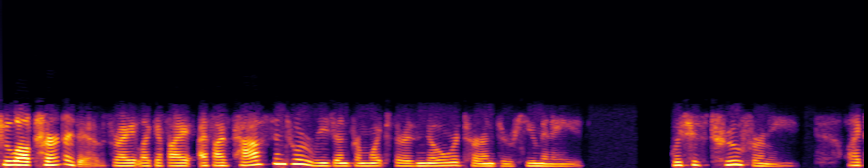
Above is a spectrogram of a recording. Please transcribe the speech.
two alternatives, right? Like if I if I've passed into a region from which there is no return through human aid, which is true for me. Like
